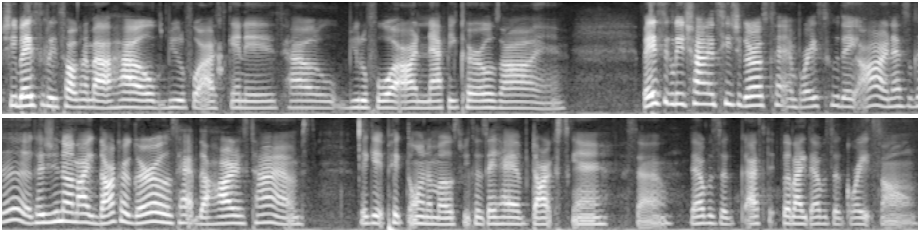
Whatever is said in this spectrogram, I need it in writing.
She basically talking about how beautiful our skin is, how beautiful our nappy curls are, and basically trying to teach girls to embrace who they are, and that's good because you know, like darker girls have the hardest times. They get picked on the most because they have dark skin. So that was a I th- feel like that was a great song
